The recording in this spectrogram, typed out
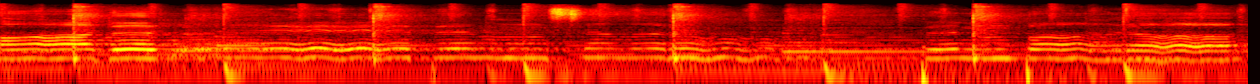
ආදරේ පෙම් සමරුම් පෙම් පාරාදීසෙන්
